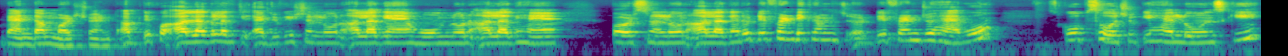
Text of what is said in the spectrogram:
than the merchant अब देखो अलग अलग एजुकेशन लोन अलग हैं होम लोन अलग हैं पर्सनल लोन अलग हैं तो डिफरेंट डिफरेंट डिफरेंट जो है वो स्कोप्स हो चुके हैं लोन्स की।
